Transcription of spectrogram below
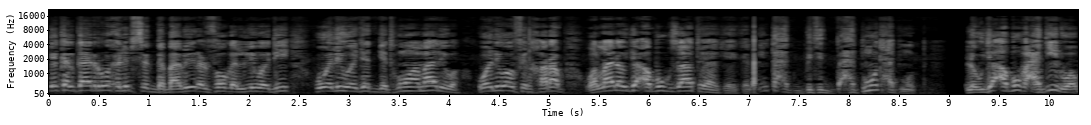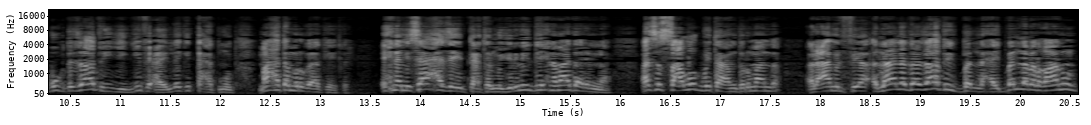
كيكل قال روح لبس الدبابير الفوق اللواء دي هو لواء جد هو ما لواء هو لواء في الخراب. والله لو جاء أبوك ذاته يا كيكل أنت. حتموت حتموت. لو جاء أبوك عديل وأبوك ده ذاته يجي يجي في عين لك أنت حتموت. ما حتمرق يا كيكل. إحنا مساحة زي بتاعت المجرمين دي إحنا ما دارينها. هسه الصعلوق بتاع درمان ده العامل فيها لا لا ده ذاته يتبلى حيتبلى بالقانون.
